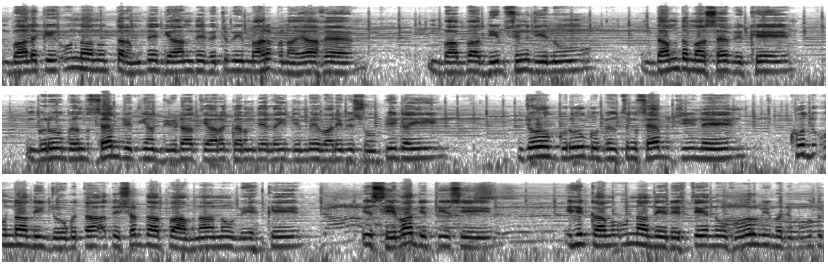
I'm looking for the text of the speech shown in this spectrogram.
ਬਲਕਿ ਉਹਨਾਂ ਨੂੰ ਧਰਮ ਦੇ ਗਿਆਨ ਦੇ ਵਿੱਚ ਵੀ ਮਾਹਰ ਬਣਾਇਆ ਹੈ। ਬਾਬਾ ਦੀਪ ਸਿੰਘ ਜੀ ਨੂੰ ਦਮਦਮਾ ਸਾਹਿਬ ਵਿਖੇ ਗੁਰੂ ਗ੍ਰੰਥ ਸਾਹਿਬ ਜੀ ਦੀਆਂ ਬੀੜਾਂ ਤਿਆਰ ਕਰਨ ਦੇ ਲਈ ਜ਼ਿੰਮੇਵਾਰੀ ਵੀ ਸੌਂਪੀ ਗਈ, ਜੋ ਗੁਰੂ ਗੋਬਿੰਦ ਸਿੰਘ ਸਾਹਿਬ ਜੀ ਨੇ ਖੁਦ ਉਹਨਾਂ ਦੀ ਯੋਗਤਾ ਅਤੇ ਸ਼ਰਧਾ ਭਾਵਨਾ ਨੂੰ ਵੇਖ ਕੇ ਇਹ ਸੇਵਾ ਦਿੱਤੀ ਸੀ। ਇਹ ਕੰਮ ਉਹਨਾਂ ਦੇ ਰਿਸ਼ਤੇ ਨੂੰ ਹੋਰ ਵੀ ਮਜ਼ਬੂਤ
